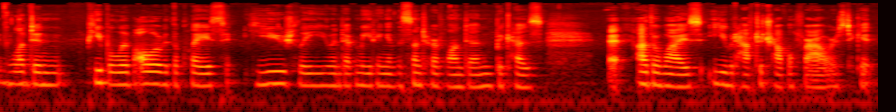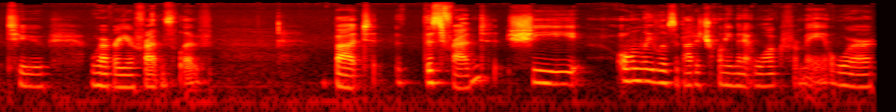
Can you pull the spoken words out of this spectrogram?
In London, people live all over the place. Usually, you end up meeting in the center of London because uh, otherwise, you would have to travel for hours to get to wherever your friends live. But this friend, she only lives about a 20 minute walk from me or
